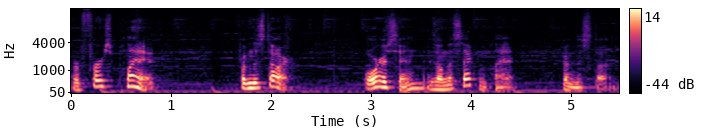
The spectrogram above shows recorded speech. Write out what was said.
or first planet, from the star. Orison is on the second planet from the sun.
